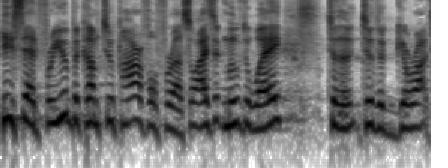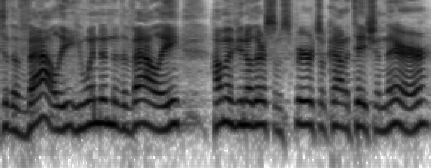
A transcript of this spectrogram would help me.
He said, For you become too powerful for us. So Isaac moved away to the, to the, to the valley. He went into the valley. How many of you know there's some spiritual connotation there?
